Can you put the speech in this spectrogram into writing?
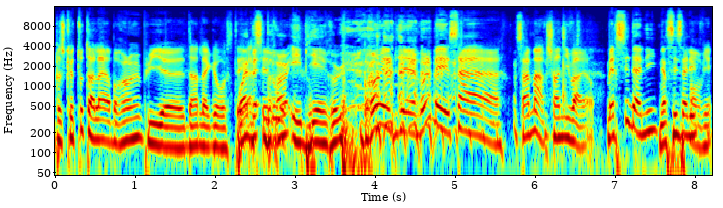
parce que tout a l'air brun, puis euh, dans de la grosse Ouais, ben, brun lourd. et biéreux. brun et biéreux, mais ça, ça marche en hiver. Merci, Dani. Merci, salut. On revient.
